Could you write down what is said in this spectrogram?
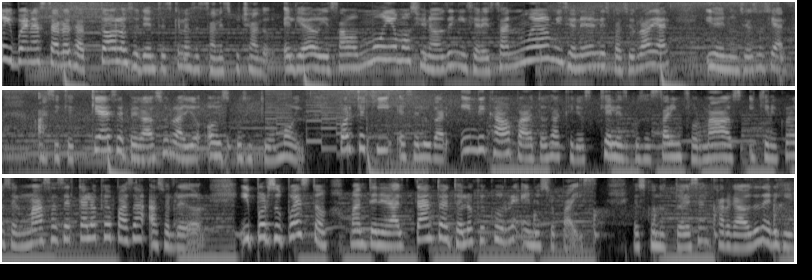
Muy buenas tardes a todos los oyentes que nos están escuchando. El día de hoy estamos muy emocionados de iniciar esta nueva misión en el espacio radial y denuncia social. Así que quédese pegado a su radio o dispositivo móvil, porque aquí es el lugar indicado para todos aquellos que les gusta estar informados y quieren conocer más acerca de lo que pasa a su alrededor. Y por supuesto, mantener al tanto de todo lo que ocurre en nuestro país. Los conductores encargados de dirigir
